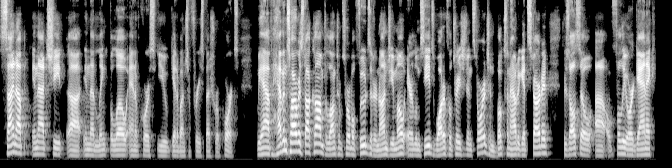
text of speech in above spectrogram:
sign up in that sheet uh, in that link below and of course you get a bunch of free special reports. We have heavensharvest.com for long-term storable foods that are non-gmo heirloom seeds water filtration and storage and books on how to get started. There's also uh, fully organic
